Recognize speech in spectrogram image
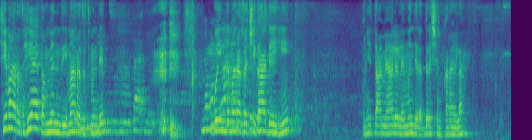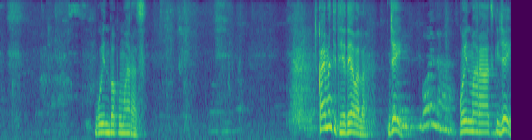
हे महाराज हे आहे का मंदिर महाराजाचं मंदिर? गोविंद महाराजाची गादी ही. आणि इथं आम्ही आलेलो आहे मंदिरात दर्शन करायला. गोविंद बापू महाराज. काय म्हणते ते देवाला? जय. गोविंद महाराज. की जय.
